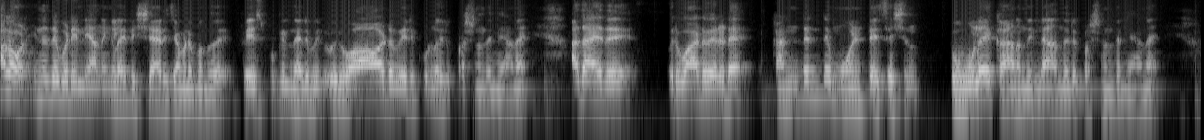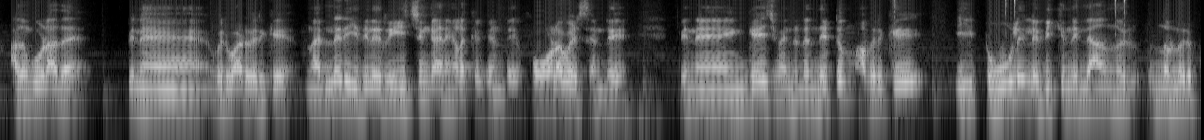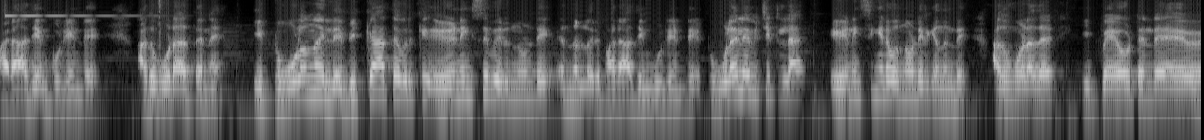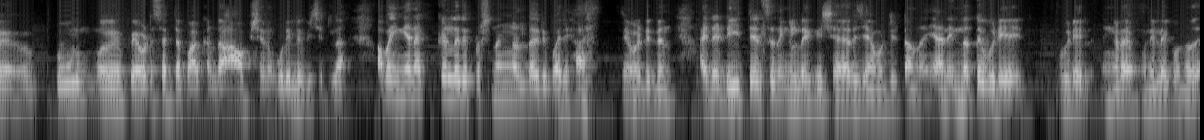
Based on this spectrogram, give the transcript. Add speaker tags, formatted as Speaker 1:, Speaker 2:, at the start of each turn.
Speaker 1: Hello ഇന്നത്തെ വീഡിയോയിൽ ഞാൻ നിങ്ങളായിട്ട് ഷെയർ ചെയ്യാൻ വേണ്ടി പോകുന്നത് ഫേസ്ബുക്കിൽ നിലവിൽ ഒരുപാട് പേർക്കുള്ള ഒരു പ്രശ്നം തന്നെയാണ്. അതായത് ഒരുപാട് പേരുടെ കണ്ടന്റ് മോണിറ്റൈസേഷൻ ടൂളെ കാണുന്നില്ല എന്നൊരു പ്രശ്നം തന്നെയാണ്. അതും കൂടാതെ പിന്നെ ഒരുപാട് പേർക്ക് നല്ല രീതിയിൽ റീച്ചും കാര്യങ്ങളൊക്കെ ഉണ്ട് ഫോളോവേഴ്സ് ഉണ്ട് പിന്നെ എൻഗേജ്മെന്റ് ഉണ്ട്. എന്നിട്ടും അവർക്ക് ഈ ടൂൾ ലഭിക്കുന്നില്ല എന്നൊരു എന്നുള്ളൊരു പരാതിയും കൂടിയുണ്ട്. അതുകൂടാതെ തന്നെ ഈ ടൂളൊന്നും ലഭിക്കാത്തവർക്ക് ഏണിങ്സ് വരുന്നുണ്ട് എന്നുള്ള ഒരു പരാതിയും കൂടിയുണ്ട്. ടൂളെ ലഭിച്ചിട്ടില്ല ഏണിങ്സ് ഇങ്ങനെ വന്നുകൊണ്ടിരിക്കുന്നുണ്ട്. അതും കൂടാതെ ഈ പേ ഔട്ടിന്റെ ടൂളും പേ ഔട്ട് സെറ്റപ്പ് ആക്കേണ്ട ഓപ്ഷനും കൂടി ലഭിച്ചിട്ടില്ല. അപ്പൊ ഇങ്ങനെയൊക്കെയുള്ള ഒരു പ്രശ്നങ്ങളുടെ ഒരു പരിഹാരത്തിന് വേണ്ടിയിട്ടാണ് അതിന്റെ ഡീറ്റെയിൽസ് നിങ്ങളിലേക്ക് ഷെയർ ചെയ്യാൻ വേണ്ടിയിട്ടാണ് ഞാൻ ഇന്നത്തെ വീഡിയോ വീഡിയോയിൽ നിങ്ങളുടെ മുന്നിലേക്ക് വന്നത്.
